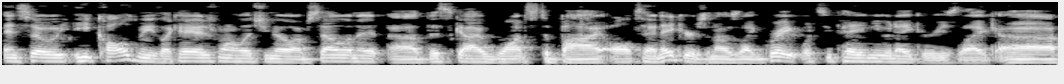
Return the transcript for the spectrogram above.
And so he calls me. He's like, Hey, I just want to let you know I'm selling it. Uh, this guy wants to buy all 10 acres. And I was like, great. What's he paying you an acre? He's like, uh,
